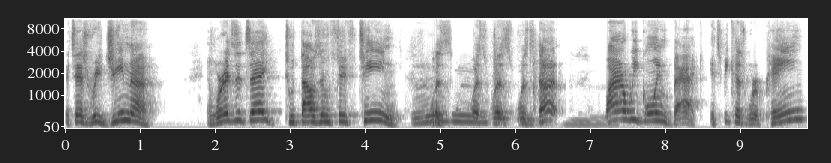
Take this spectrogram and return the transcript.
It says Regina, and where does it say? 2015 was was was was done. Why are we going back? It's because we're paying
